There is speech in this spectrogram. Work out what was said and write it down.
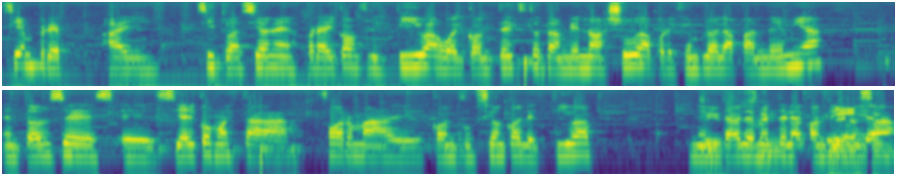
siempre hay situaciones por ahí conflictivas o el contexto también no ayuda, por ejemplo, la pandemia. Entonces, eh, si hay como esta forma de construcción colectiva, inevitablemente Sí, la continuidad.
